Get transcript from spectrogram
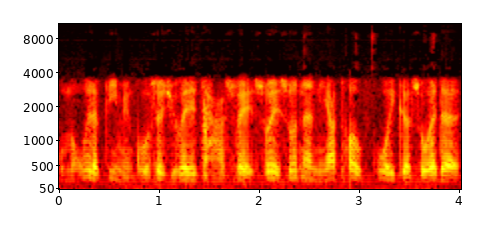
我们为了避免国税局会去查税，所以说呢，你要透过一个所谓的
